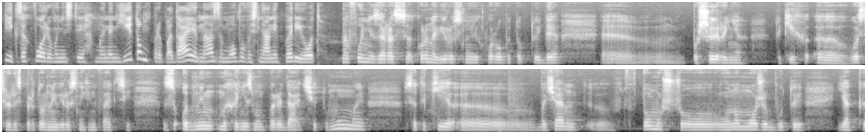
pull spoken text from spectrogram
Пік захворюваності менингітом припадає на зимово-весняний період. На фоні зараз коронавірусної хвороби, тобто йде е, поширення таких е, гострих респіраторних вірусних інфекцій з одним механізмом передачі. Тому ми все-таки е, бачаємо в тому, що воно може бути як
